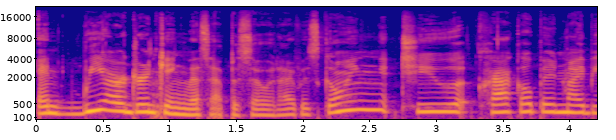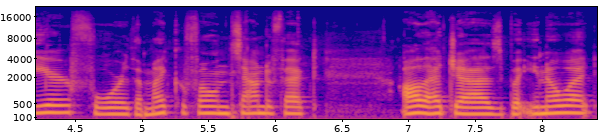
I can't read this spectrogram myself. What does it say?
and we are drinking this episode. I was going to crack open my beer for the microphone sound effect, all that jazz, but you know what?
